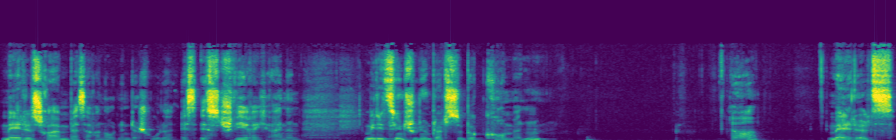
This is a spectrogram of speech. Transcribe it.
Mädels schreiben bessere Noten in der Schule. Es ist schwierig, einen Medizinstudienplatz zu bekommen. Ja, Mädels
